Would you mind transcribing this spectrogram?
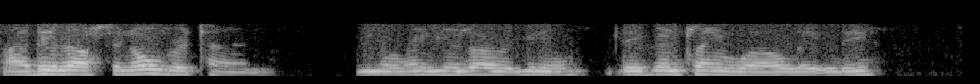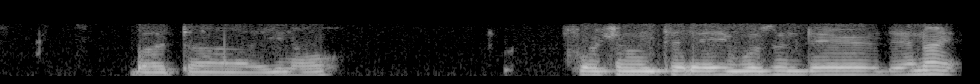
uh they lost in overtime you know, Rangers are, you know, they've been playing well lately. But uh, you know, fortunately today wasn't their their night.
